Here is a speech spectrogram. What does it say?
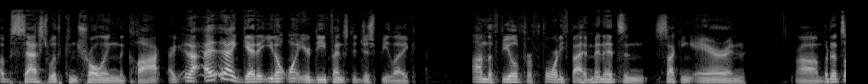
obsessed with controlling the clock. I, I, I get it. You don't want your defense to just be like on the field for 45 minutes and sucking air, and um, but it's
